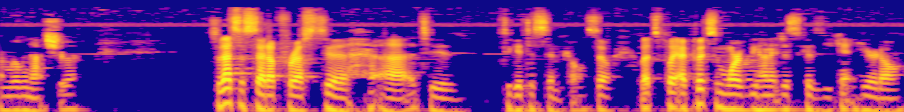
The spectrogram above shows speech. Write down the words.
I'm really not sure. So that's a setup for us to uh, to to get to Simcoe. So let's play. I put some work behind it just because you can't hear it all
